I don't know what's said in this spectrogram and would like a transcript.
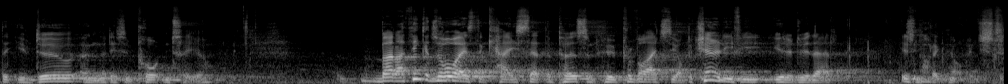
that you do and that is important to you. But I think it's always the case that the person who provides the opportunity for you to do that is not acknowledged.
